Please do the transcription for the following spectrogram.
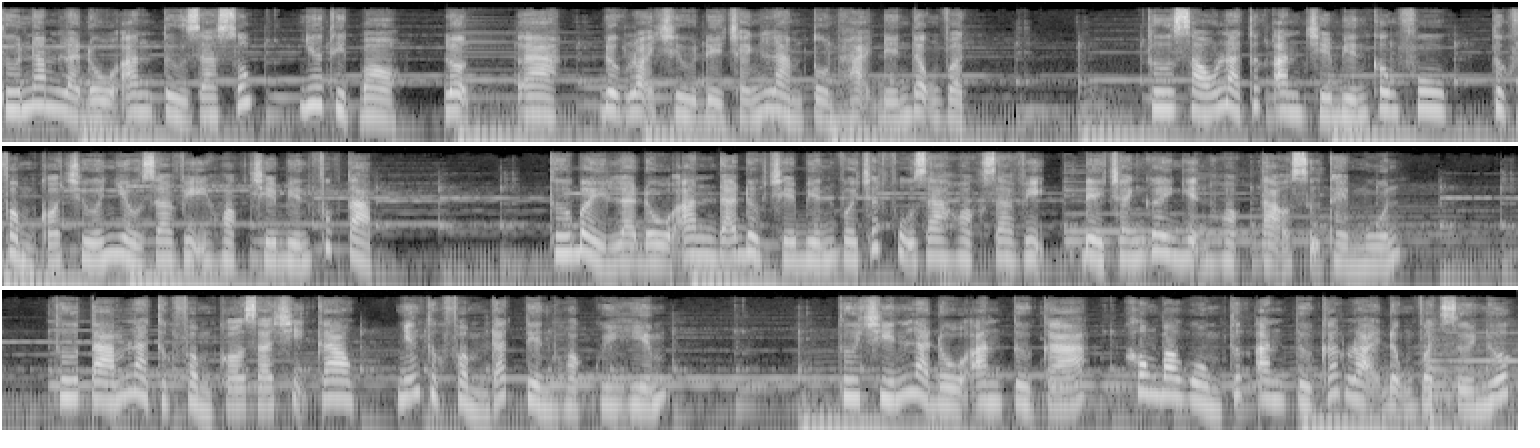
Thứ năm là đồ ăn từ gia súc như thịt bò, lợn, gà, được loại trừ để tránh làm tổn hại đến động vật. Thứ sáu là thức ăn chế biến công phu, thực phẩm có chứa nhiều gia vị hoặc chế biến phức tạp. Thứ bảy là đồ ăn đã được chế biến với chất phụ gia hoặc gia vị để tránh gây nghiện hoặc tạo sự thèm muốn. Thứ 8 là thực phẩm có giá trị cao, những thực phẩm đắt tiền hoặc quý hiếm. Thứ 9 là đồ ăn từ cá, không bao gồm thức ăn từ các loại động vật dưới nước.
